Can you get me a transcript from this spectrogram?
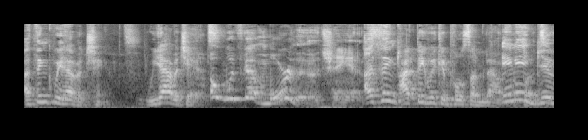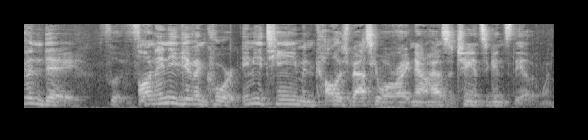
I think we have a chance. We have a chance. Oh, we've got more than a chance. I think I think we can pull something out. any given day Flip- flip. on any given court, any team in college basketball right now has a chance against the other one.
